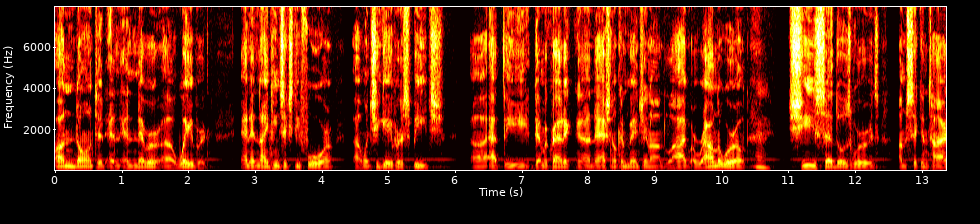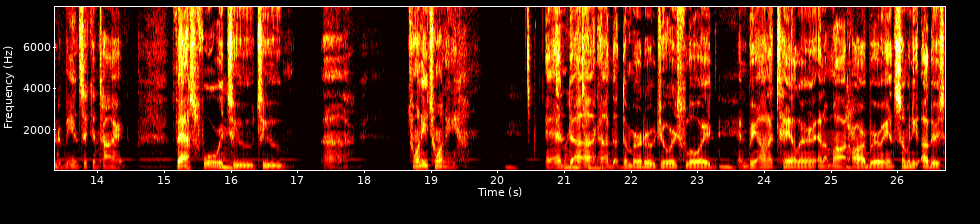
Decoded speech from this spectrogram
undaunted and and never uh, wavered. And in 1964, uh, when she gave her speech uh, at the Democratic uh, National Convention on live around the world, she said those words: "I'm sick and tired of being sick and tired." Fast forward to to uh, 2020, and uh, uh, the, the murder of George Floyd and Breonna Taylor and Ahmaud Arbery and so many others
